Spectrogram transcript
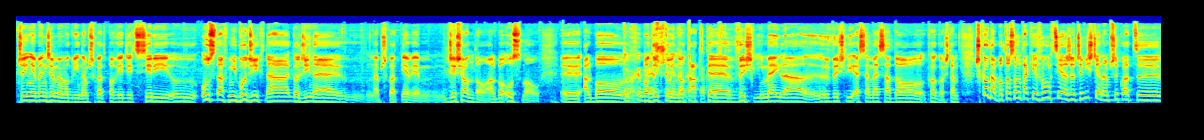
Czyli nie będziemy mogli na przykład powiedzieć Siri, ustaw mi budzik na godzinę na przykład, nie wiem, dziesiątą albo ósmą, y, albo podyktuj notatkę, wyślij maila, y, wyślij smsa do kogoś tam. Szkoda, bo to są takie funkcje, rzeczywiście na przykład y,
